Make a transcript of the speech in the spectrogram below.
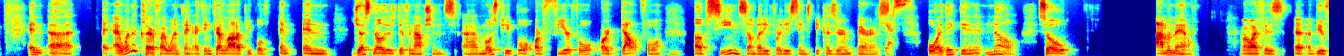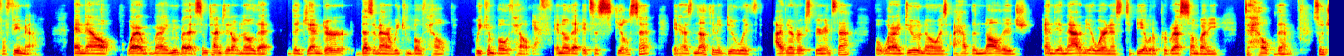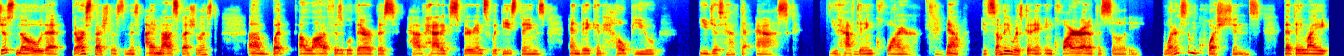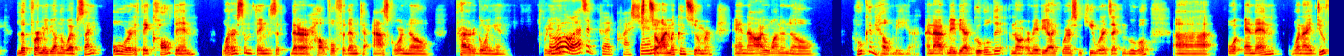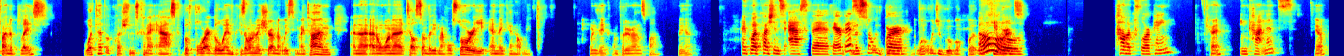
And uh, I, I, want to clarify one thing. I think a lot of people and and just know there's different options. Uh, most people are fearful or doubtful mm. of seeing somebody for these things because they're embarrassed. Yes or they didn't know. So I'm a male. My wife is a, a beautiful female. And now, what I, what I mean by that, sometimes they don't know that the gender doesn't matter. We can both help. We can both help yes. and know that it's a skill set. It has nothing to do with, I've never experienced that. But what I do know is I have the knowledge and the anatomy awareness to be able to progress somebody to help them. So just know that there are specialists in this. I am mm-hmm. not a specialist. Um, but a lot of physical therapists have had experience with these things and they can help you. You just have to ask, you have to mm-hmm. inquire. Mm-hmm. Now, if somebody was going to inquire at a facility, what are some questions that they might look for maybe on the website? Or if they called in, what are some things that, that are helpful for them to ask or know prior to going in? oh, think? that's a good question. So I'm a consumer and now I want to know who can help me here? And I, maybe I've Googled it, or maybe like what are some keywords I can Google? Uh, and then when I do find a place, what type of questions can I ask before I go in? Because I want to make sure I'm not wasting my time and I, I don't want to tell somebody my whole story and they can't help me. What do you think? I'm putting it on the spot. What do you got? Like what questions to ask the therapist? Let's start with Google. Or- what would you Google? What, what Oh, keywords? pelvic floor pain, Okay. incontinence, Yeah.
